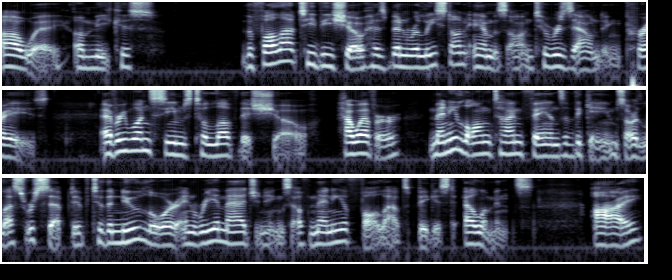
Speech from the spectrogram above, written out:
Ave, amicus. The Fallout TV show has been released on Amazon to resounding praise. Everyone seems to love this show. However, many longtime fans of the games are less receptive to the new lore and reimaginings of many of Fallout's biggest elements. I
